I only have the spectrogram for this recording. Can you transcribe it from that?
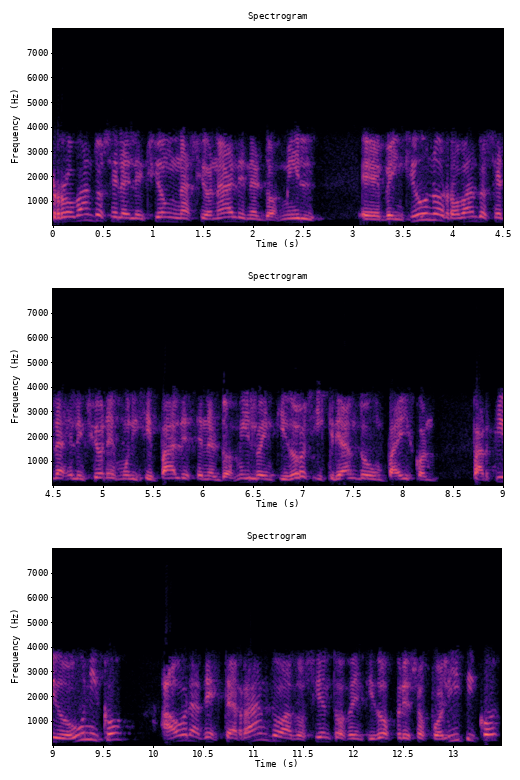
robándose la elección nacional en el 2021, robándose las elecciones municipales en el 2022 y creando un país con partido único, ahora desterrando a 222 presos políticos,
